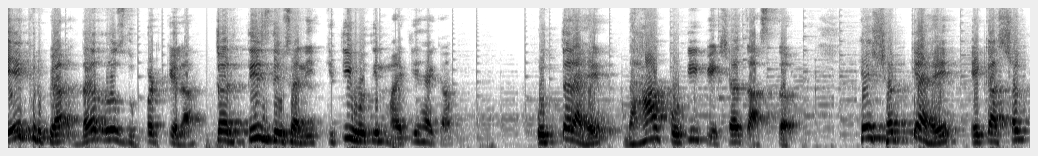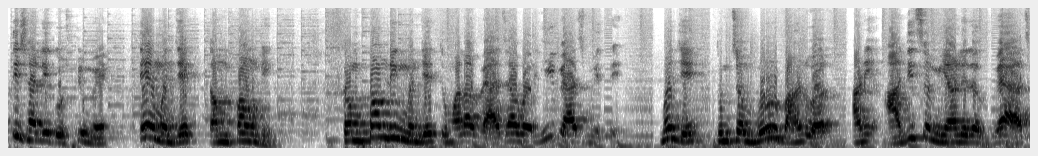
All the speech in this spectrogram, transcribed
एक रुपया दररोज दुप्पट केला तर तीस दिवसांनी किती होतील माहिती आहे का? उत्तर आहे दहा कोटी पेक्षा जास्त. हे शक्य आहे एका शक्तिशाली गोष्टीमुळे ते म्हणजे कंपाऊंडिंग कंपाऊंडिंग म्हणजे तुम्हाला व्याजावरही व्याज मिळते. म्हणजे तुमचं मूळ भांडवल आणि आधीच मिळालेलं व्याज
